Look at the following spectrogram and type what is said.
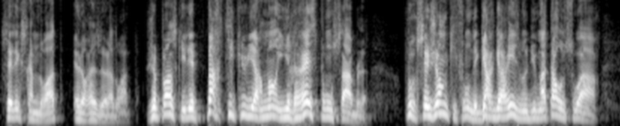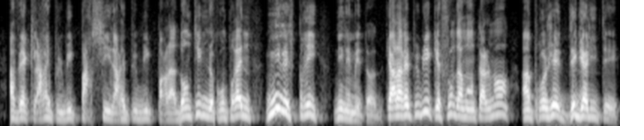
c'est l'extrême droite et le reste de la droite. Je pense qu'il est particulièrement irresponsable pour ces gens qui font des gargarismes du matin au soir avec la République par-ci, la République par-là, dont ils ne comprennent ni l'esprit ni les méthodes. Car la République est fondamentalement un projet d'égalité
